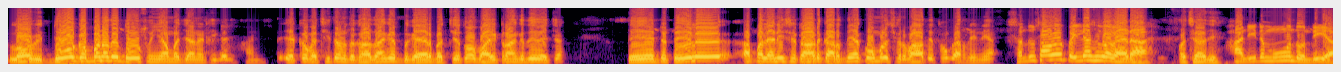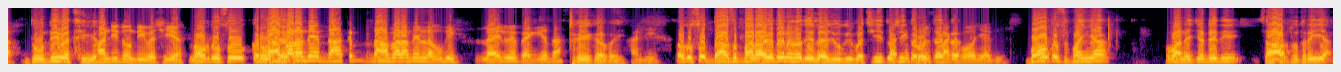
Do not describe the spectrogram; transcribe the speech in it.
ਲਓ ਵੀ ਦੋ ਗੱਬਣਾ ਤੇ ਦੋ ਸੂਈਆਂ ਮੱਝਾਂ ਨੇ ਠੀਕ ਆ ਜੀ। ਹਾਂਜੀ। ਤੇ ਇੱਕ ਵੱਛੀ ਤੁਹਾਨੂੰ ਦਿਖਾ ਦਾਂਗੇ ਬਗੈਰ ਬੱਚੇ ਤੋਂ ਵਾਈਟ ਰੰਗ ਦੇ ਵਿੱਚ। ਤੇ ਡਿਟੇਲ ਆਪਾਂ ਲੈਣੀ ਸਟਾਰਟ ਕਰਦੇ ਆ ਕੋਮਲ ਸ਼ੁਰੂਆਤ ਇੱਥੋਂ ਕਰ ਲੈਨੇ ਆ ਸੰਧੂ ਸਾਹਿਬ ਪਹਿਲਾ ਸੂਆ ਵੈੜ ਆ। ਅੱਛਾ ਜੀ। ਹਾਂਜੀ ਤੇ ਮੂੰਹ ਦੋਂਦੀ ਆ। ਦੋਂਦੀ ਵੱਛੀ ਆ। ਹਾਂਜੀ ਦੋਂਦੀ ਵਸੀ ਆ। ਲਓ ਦੋਸਤੋ ਕਰੋ 10 check। 12 ਦਿਨ 10 10 12 ਦਿਨ ਲਊਗੀ ਲਾਈ ਲੂਏ ਪੈ ਗਈ ਉਹਦਾ। ਠੀਕ ਆ ਬਾਈ। ਹਾਂਜੀ। ਆ ਦੋਸਤੋ 10 12 ਦਿਨ ਹਜੇ ਲੈ ਜੂਗੀ ਵੱਛੀ ਤੁਸੀਂ ਕਰੋ ਚੈੱਕ ਬਹੁਤ ਜ਼ਿਆਦੀ। ਬਹੁਤ ਸਫਾਈਆਂ। ਭਵਾਨੇ ਚੱਡੇ ਦੀ ਸਾਫ਼ ਸੁਥਰੀ ਆ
